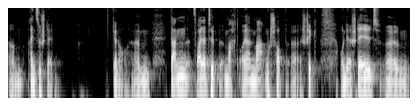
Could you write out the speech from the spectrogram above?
ähm, einzustellen. Genau. Ähm, dann zweiter Tipp, macht euren Markenshop äh, schick und erstellt ähm,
